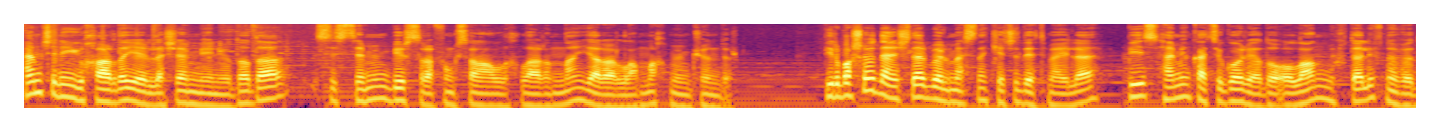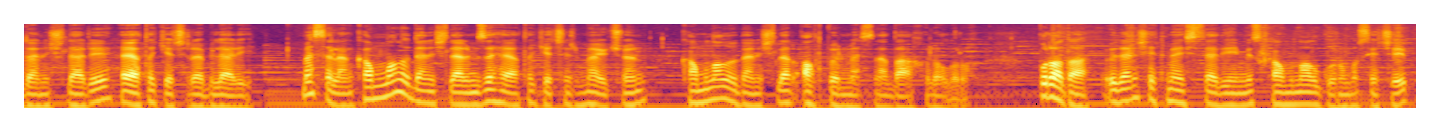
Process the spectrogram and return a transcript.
Həmçinin yuxarıda yerləşən menyuda da sistemin bir sıra funksionallıqlarından yararlanmaq mümkündür. Birbaşa ödənişlər bölməsinə keçid etməklə biz həmin kateqoriyada olan müxtəlif növ ödənişləri həyata keçirə bilərik. Məsələn, kommunal ödənişlərimizi həyata keçirmək üçün kommunal ödənişlər alt bölməsinə daxil oluruq. Burada ödəniş etmək istədiyimiz kommunal qurumu seçib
